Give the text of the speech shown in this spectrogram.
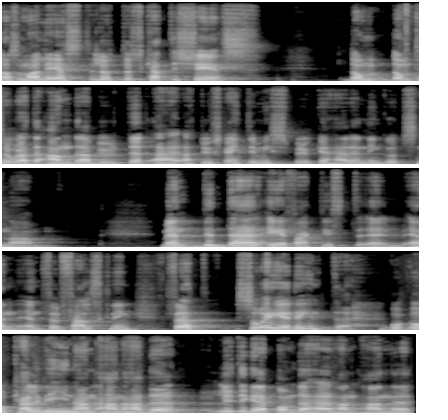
de som har läst Luthers katekes, de, de tror att det andra budet är att du ska inte missbruka Herren din Guds namn. Men det där är faktiskt eh, en, en förfalskning, för att så är det inte. Och, och Calvin, han, han hade lite grepp om det här. Han, han, eh,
